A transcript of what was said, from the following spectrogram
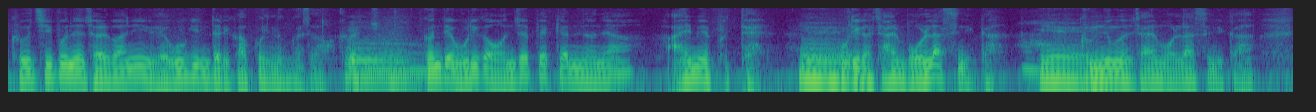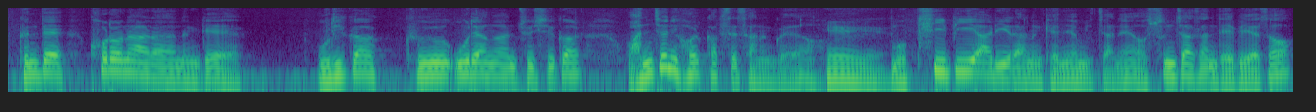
그 지분의 절반이 외국인들이 갖고 있는 거죠. 그렇죠. 그런데 우리가 언제 뺏겼느냐? IMF 때. 우리가 잘 몰랐으니까. 예. 금융을 잘 몰랐으니까. 근데 코로나라는 게 우리가 그 우량한 주식을 완전히 헐값에 사는 거예요. 예, 예. 뭐 PBR이라는 개념 있잖아요. 순자산 대비해서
